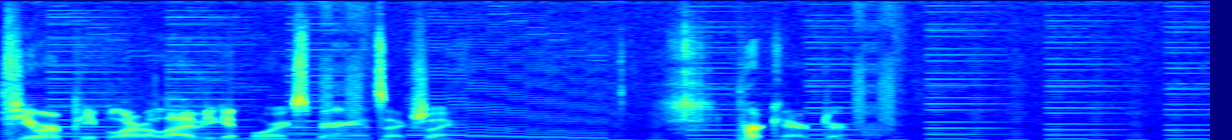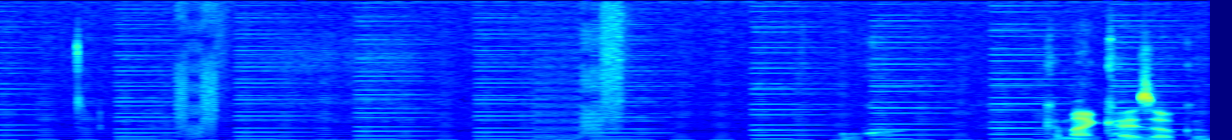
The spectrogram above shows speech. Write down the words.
fewer people are alive, you get more experience actually per character. Ooh. Come on, Kaizoku.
